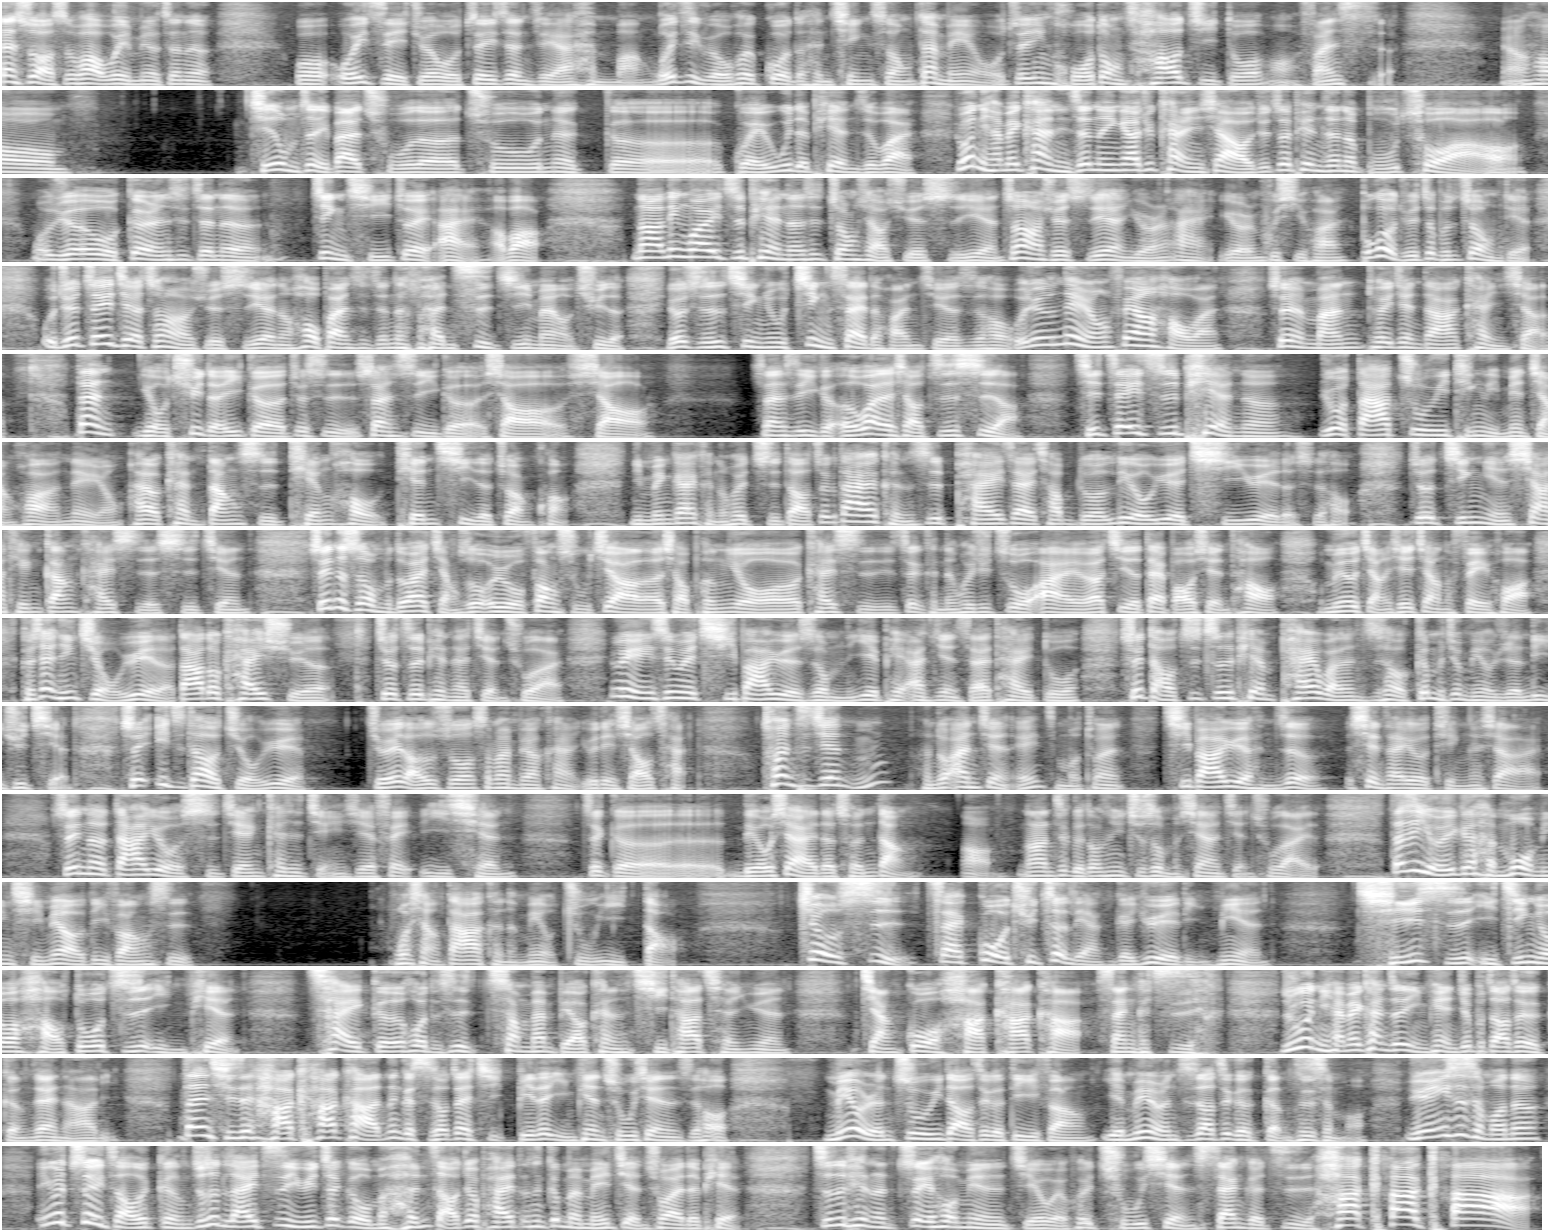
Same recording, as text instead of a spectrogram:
但说老实话，我也没有真的，我我一直也觉得我这一阵子也很忙，我一直以为我会过得很轻松，但没有，我最近活动超级多哦，烦死了。然后。其实我们这礼拜除了出那个鬼屋的片之外，如果你还没看，你真的应该去看一下。我觉得这片真的不错啊！哦，我觉得我个人是真的近期最爱，好不好？那另外一支片呢是中小学实验，中小学实验有人爱，有人不喜欢。不过我觉得这不是重点。我觉得这一节中小学实验的后半是真的蛮刺激、蛮有趣的，尤其是进入竞赛的环节的时候，我觉得内容非常好玩，所以蛮推荐大家看一下。但有趣的一个就是算是一个小小。算是一个额外的小知识啊。其实这一支片呢，如果大家注意听里面讲话的内容，还有看当时天候天气的状况，你们应该可能会知道，这个大概可能是拍在差不多六月七月的时候，就今年夏天刚开始的时间。所以那时候我们都在讲说，哎呦，放暑假了，小朋友，开始这可能会去做爱，要记得带保险套。我们有讲一些这样的废话。可是已经九月了，大家都开学了，就这片才剪出来。因为原因是因为七八月的时候，我们的业配案件实在太多，所以导致这支片拍完了之后，根本就没有人力去剪，所以一直到九月。九月老师说上班不要看，有点小惨。突然之间，嗯，很多案件，诶，怎么突然七八月很热，现在又停了下来？所以呢，大家又有时间开始剪一些废以前这个留下来的存档哦。那这个东西就是我们现在剪出来的。但是有一个很莫名其妙的地方是，我想大家可能没有注意到，就是在过去这两个月里面。其实已经有好多支影片，蔡哥或者是上班不要看的其他成员讲过“哈卡卡”三个字。如果你还没看这影片，你就不知道这个梗在哪里。但其实“哈卡卡”那个时候在别的影片出现的时候，没有人注意到这个地方，也没有人知道这个梗是什么。原因是什么呢？因为最早的梗就是来自于这个我们很早就拍，但是根本没剪出来的片。这支片的最后面的结尾会出现三个字“哈卡卡”。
